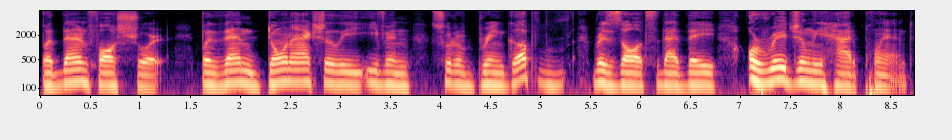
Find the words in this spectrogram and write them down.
but then fall short, but then don't actually even sort of bring up results that they originally had planned.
